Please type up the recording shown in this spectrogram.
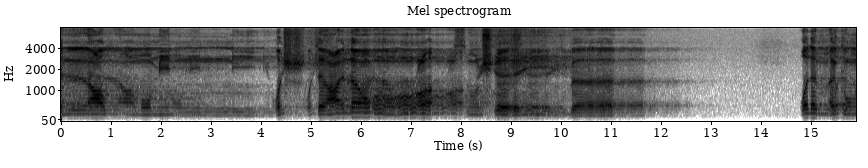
العظم مني واشتعل الرأس شيبا. ولم أكن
